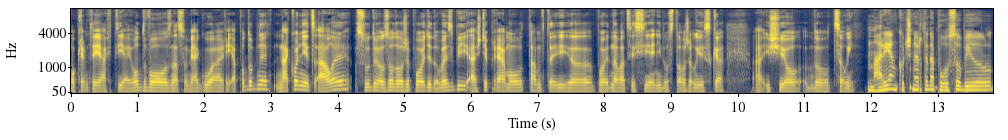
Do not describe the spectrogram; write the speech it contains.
okrem tej jachty aj odvoz na som Jaguári a podobne. Nakoniec ale súd rozhodol, že pôjde do väzby a ešte priamo tam v tej uh, pojednávacej sieni dostal želieska a išiel do cely. Marian Kočner teda pôsobil,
